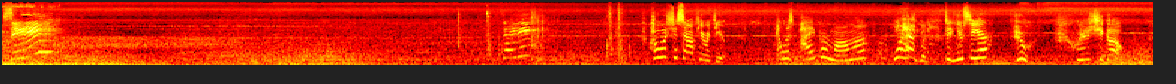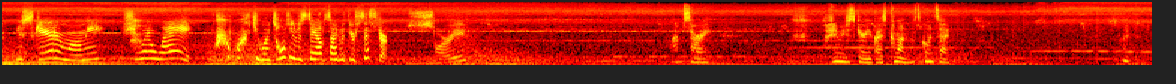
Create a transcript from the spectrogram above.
Sadie? Sadie? Who was just out here with you? It was Piper, Mama. What happened? Did you see her? Who? Where did she go? You scared her, Mommy. She went away. Where were you? I told you to stay outside with your sister. Sorry. I'm sorry. I didn't mean to scare you guys. Come on, let's go inside. Fine.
